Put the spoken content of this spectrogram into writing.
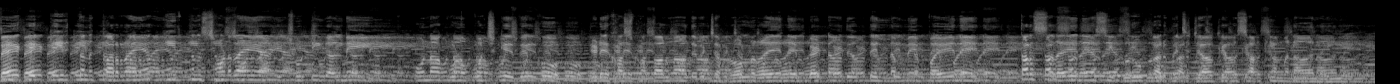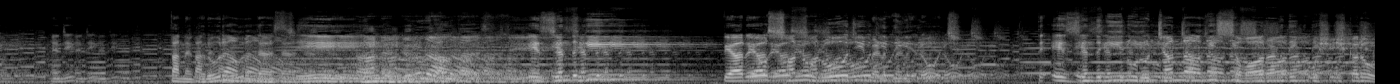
ਬਹਿ ਕੇ ਕੀਰਤਨ ਕਰ ਰਹੇ ਹਾਂ ਕੀਰਤਨ ਸੁਣ ਰਹੇ ਹਾਂ ਇਹ ਛੋਟੀ ਗੱਲ ਨਹੀਂ। ਉਹਨਾਂ ਕੋਲੋਂ ਪੁੱਛ ਕੇ ਦੇਖੋ ਜਿਹੜੇ ਹਸਪਤਾਲਾਂ ਦੇ ਵਿੱਚ ਰੁੱਲ ਰਹੇ ਨੇ ਬੈੱਡਾਂ ਦੇ ਉੱਤੇ ਲੰਮੇ ਪਏ ਨੇ ਤਰਸ ਰਹੇ ਨੇ ਅਸੀਂ ਗੁਰੂ ਘਰ ਵਿੱਚ ਜਾ ਕੇ ਵਿਸਾਖੀ ਮਨਾ ਲਈਏ ਹਾਂਜੀ ਧੰਨ ਗੁਰੂ ਰਾਮਦਾਸ ਜੀ। ਧੰਨ ਗੁਰੂ ਰਾਮਦਾਸ ਜੀ। ਇਹ ਜ਼ਿੰਦਗੀ ਪਿਆਰਿਓ ਸਾਨੂੰ ਰੋਜ਼ ਹੀ ਮਿਲਦੀ ਹੈ। ਰੋਜ਼ ਤੇ ਇਹ ਜ਼ਿੰਦਗੀ ਨੂੰ ਰੋਜ਼ਾਨਾ ਹੀ ਸਵਾਰਨ ਦੀ ਕੋਸ਼ਿਸ਼ ਕਰੋ।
